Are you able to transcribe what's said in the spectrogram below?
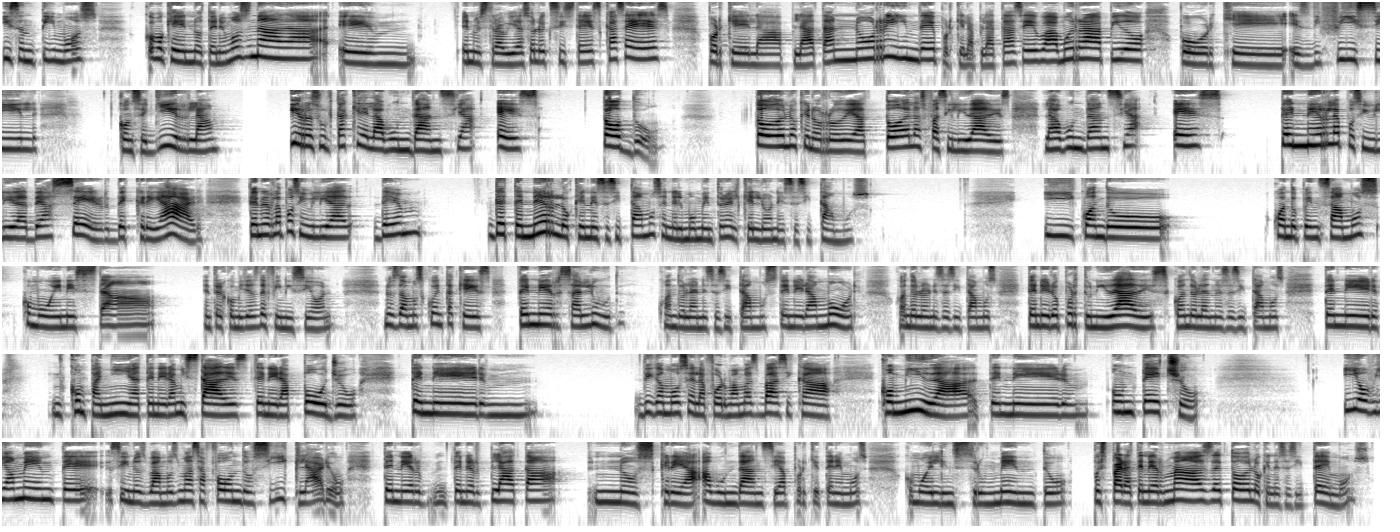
y sentimos como que no tenemos nada, em, en nuestra vida solo existe escasez porque la plata no rinde, porque la plata se va muy rápido, porque es difícil conseguirla. Y resulta que la abundancia es todo todo lo que nos rodea, todas las facilidades. La abundancia es tener la posibilidad de hacer, de crear, tener la posibilidad de, de tener lo que necesitamos en el momento en el que lo necesitamos. Y cuando, cuando pensamos como en esta, entre comillas, definición, nos damos cuenta que es tener salud, cuando la necesitamos, tener amor cuando lo necesitamos, tener oportunidades cuando las necesitamos, tener compañía, tener amistades, tener apoyo, tener, mm, digamos, en la forma más básica, comida, tener un techo. Y obviamente, si nos vamos más a fondo, sí, claro, tener, tener plata nos crea abundancia porque tenemos como el instrumento pues para tener más de todo lo que necesitemos.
